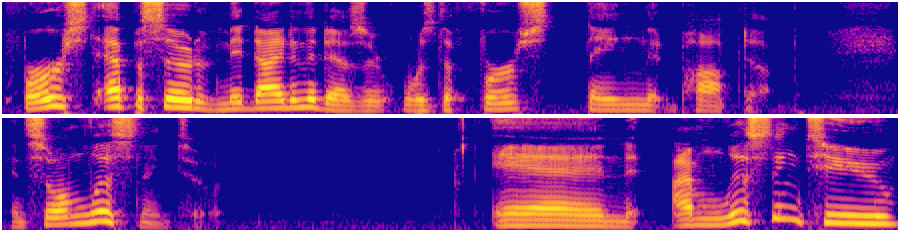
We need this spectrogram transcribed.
first episode of Midnight in the Desert was the first thing that popped up. And so I'm listening to it. And I'm listening to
